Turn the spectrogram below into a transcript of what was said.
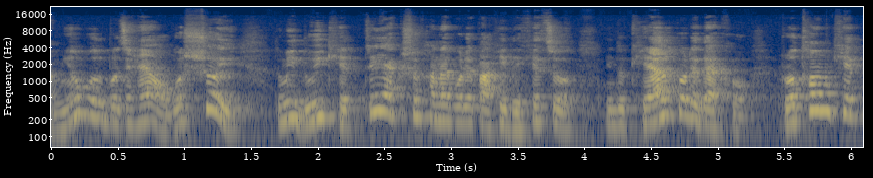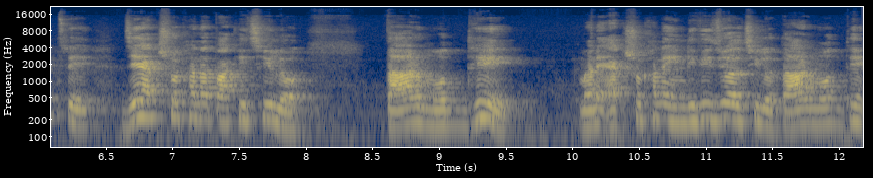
আমিও বলব যে হ্যাঁ অবশ্যই তুমি দুই ক্ষেত্রেই একশো খানা করে পাখি দেখেছ। কিন্তু খেয়াল করে দেখো, প্রথম ক্ষেত্রে যে একশো খানা পাখি ছিল, তার মধ্যে মানে একশো খানা ইন্ডিভিজুয়াল ছিল, তার মধ্যে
